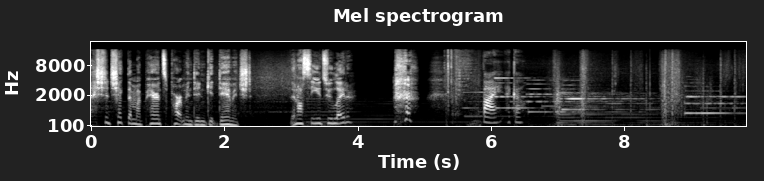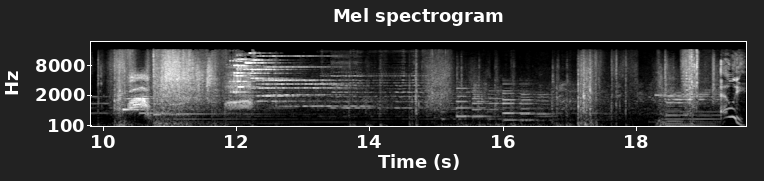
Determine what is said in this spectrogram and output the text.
I should check that my parents' apartment didn't get damaged. Then I'll see you two later. Bye, Ekko. Ellie!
